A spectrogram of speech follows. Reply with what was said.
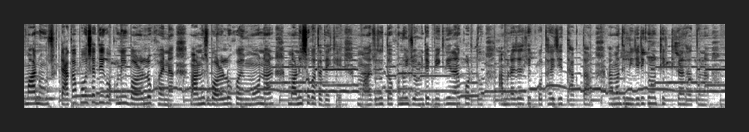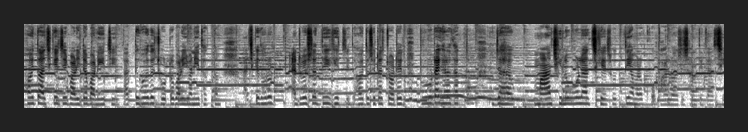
মানুষ টাকা পয়সা দিয়ে কখনোই বড়লোক হয় না। মানুষ বড়লোক হয় মন আর মানসিকতা দেখে। মা যদি তখন ওই জমিটা বিক্রি না করতো, আমরা যাকে কোথায় যে থাকতাম, আমাদের নিজেরই কোনো ঠিক ঠিকানা থাকতো না। হয়তো আজকে যে বাড়িটা বানিয়েছি, তার থেকে হয়তো ছোটো বাড়ি বানিয়ে থাকতাম। আজকে ধরো অ্যাডভেস্টার দিয়ে ঘেরছি হয়তো সেটা চটের পুরোটাই ঘেরা থাকতো। যা হোক, মা ছিল বলে আজকে সত্যি আমরা খুব ভালো আছি, শান্তিতে আছি।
